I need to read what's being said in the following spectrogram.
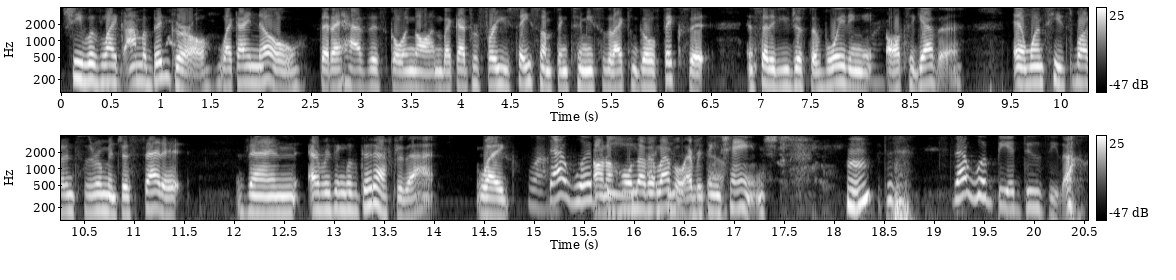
she was like, I'm a big girl. Like, I know that I have this going on. Like, I'd prefer you say something to me so that I can go fix it instead of you just avoiding it altogether. And once he's brought into the room and just said it, then everything was good after that. Like wow. that would on a whole nother level, doozy, everything though. changed. Hmm? that would be a doozy though.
